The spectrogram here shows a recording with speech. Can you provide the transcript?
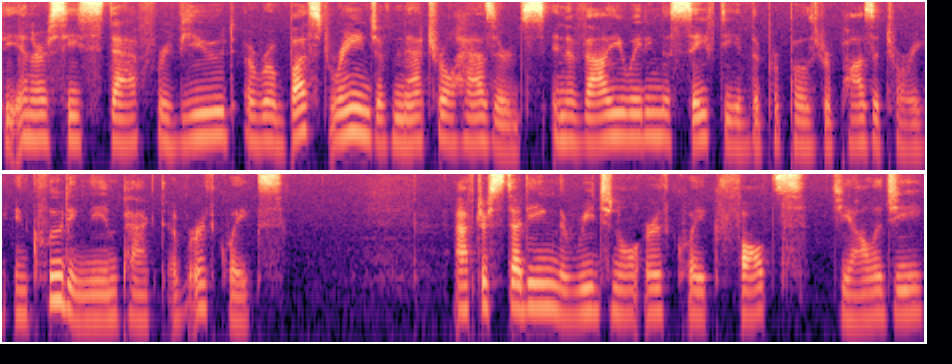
The NRC staff reviewed a robust range of natural hazards in evaluating the safety of the proposed repository, including the impact of earthquakes. After studying the regional earthquake faults, geology,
